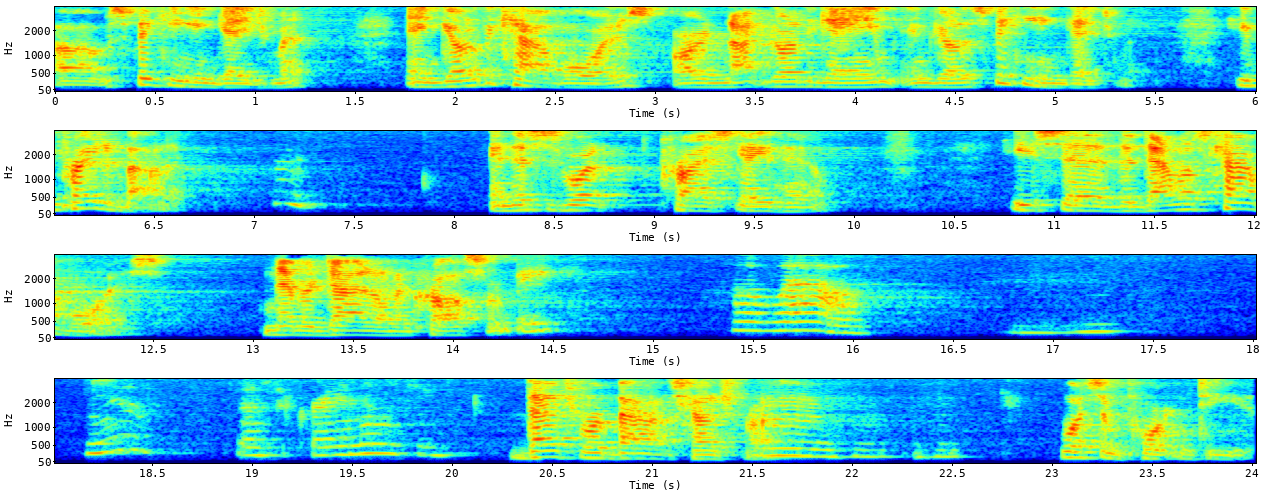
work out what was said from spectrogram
uh, speaking engagement. and go to the Cowboys or not go to the game and go to the speaking engagement. He prayed about it. And this is what Christ gave him. He said, The Dallas Cowboys never died on a cross for me. Oh wow. hmm Yeah, that's a great analogy. That's where balance comes from. Mm-hmm, mm-hmm. What's important to you?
